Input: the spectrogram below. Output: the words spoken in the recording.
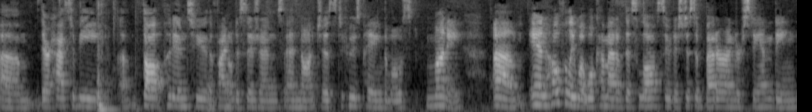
um, there has to be um, thought put into the final decisions and not just who's paying the most money um, and hopefully, what will come out of this lawsuit is just a better understanding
